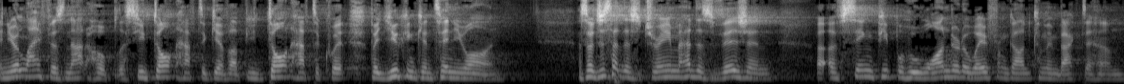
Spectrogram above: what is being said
And your life is not hopeless. You don't have to give up. You don't have to quit, but you can continue on. And so I just had this dream, I had this vision uh, of seeing people who wandered away from God coming back to him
